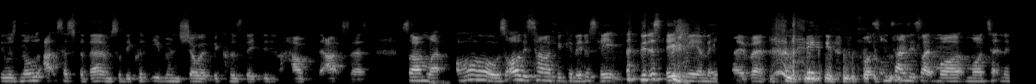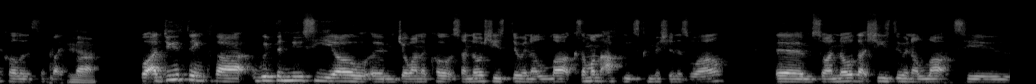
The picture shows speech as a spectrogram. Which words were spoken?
there was no access for them, so they couldn't even show it because they didn't have the access. So I'm like, oh, so all this time I'm thinking they just hate they just hate me and they hate my event. but sometimes it's like more more technical and stuff like that. But I do think that with the new CEO, um, Joanna Coates, I know she's doing a lot because I'm on the athletes commission as well. Um, so I know that she's doing a lot to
